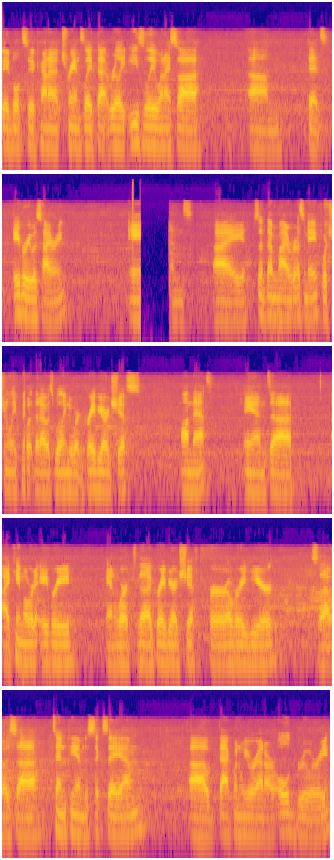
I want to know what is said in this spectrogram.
able to kind of translate that really easily when I saw um, that Avery was hiring. And I sent them my resume. Fortunately, put that I was willing to work graveyard shifts on that. And uh, I came over to Avery and worked the graveyard shift for over a year. So that was uh, 10 p.m. to 6 a.m. Uh, back when we were at our old brewery,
